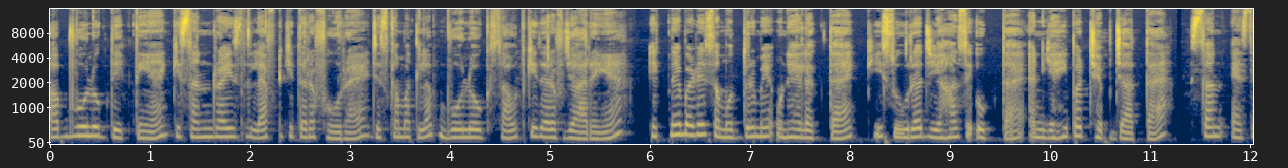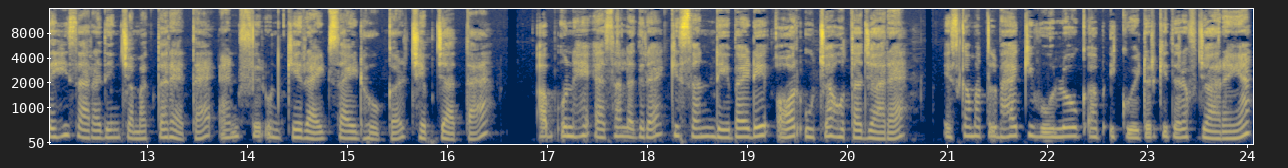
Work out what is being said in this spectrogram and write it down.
अब वो लोग देखते हैं कि सनराइज लेफ़्ट की तरफ़ हो रहा है, जिसका मतलब वो लोग साउथ की तरफ़ जा रहे हैं। इतने बड़े समुद्र में उन्हें लगता है कि सूरज यहाँ से उगता है एंड यहीं पर छिप जाता है। सन ऐसे ही सारा दिन चमकता रहता है एंड फिर उनके राइट साइड होकर छिप जाता है। अब उन्हें ऐसा लग रहा है कि सन डे बाय डे और ऊँचा होता जा रहा है। इसका मतलब है कि वो लोग अब इक्वेटर की तरफ़ जा रहे हैं,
